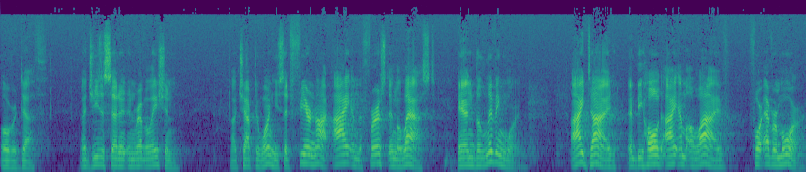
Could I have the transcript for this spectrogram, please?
over death. Uh, Jesus said in, in Revelation uh, chapter 1, He said, Fear not, I am the first and the last and the living one. I died, and behold, I am alive forevermore,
